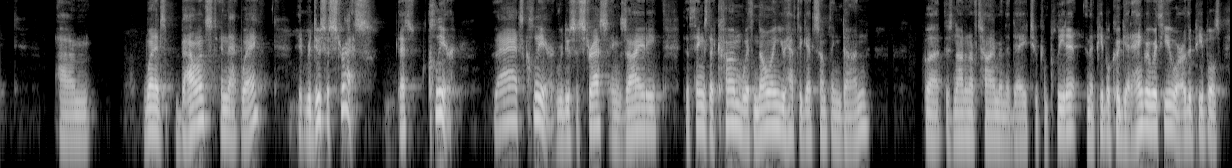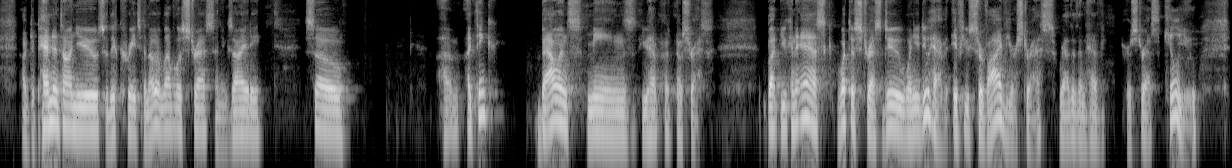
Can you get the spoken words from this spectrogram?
um, when it's balanced in that way, it reduces stress. That's clear. That's clear. It reduces stress, anxiety, the things that come with knowing you have to get something done, but there's not enough time in the day to complete it. And that people could get angry with you or other people's are dependent on you. So this creates another level of stress and anxiety. So um, I think balance means you have no stress. But you can ask, what does stress do when you do have it? If you survive your stress rather than have your stress kill you,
